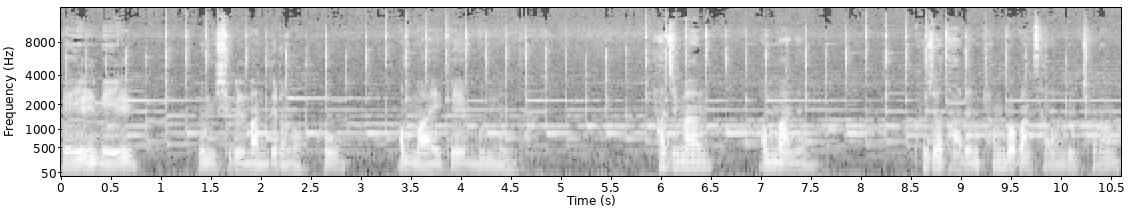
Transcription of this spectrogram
매일매일 음식을 만들어 놓고 엄마에게 묻는다. 하지만 엄마는 그저 다른 평범한 사람들처럼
